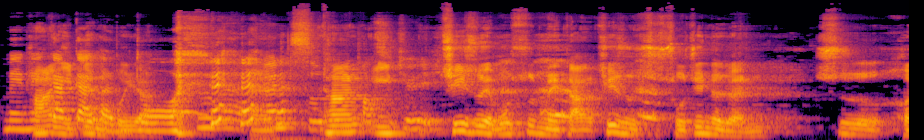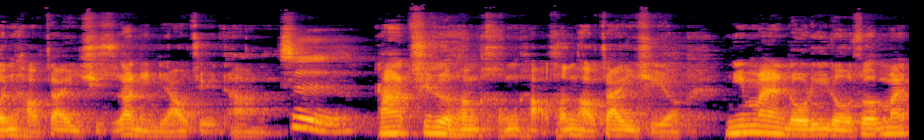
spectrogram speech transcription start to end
妹妹他一干干定不一样很多，他一，其实也不是没搞，其实属金的人是很好在一起，只要你了解他了。是。他其实很很好，很好在一起哦。你卖罗里罗说卖，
